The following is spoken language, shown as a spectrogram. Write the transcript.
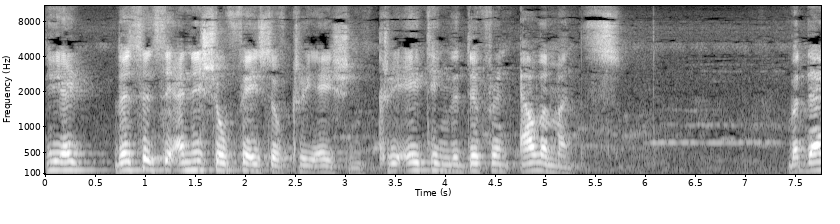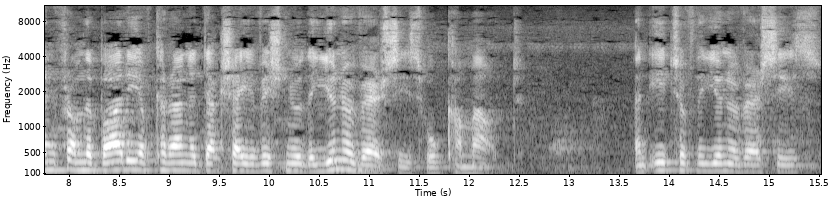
Here, this is the initial phase of creation, creating the different elements. But then from the body of Karanadakshaya Vishnu, the universes will come out. And each of the universes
